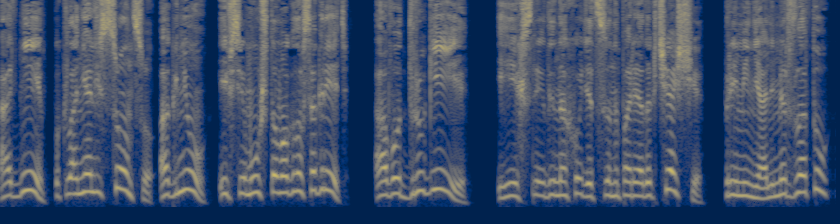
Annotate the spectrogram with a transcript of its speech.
Одни поклонялись солнцу, огню и всему, что могло согреть, а вот другие, и их следы находятся на порядок чаще, применяли мерзлоту,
